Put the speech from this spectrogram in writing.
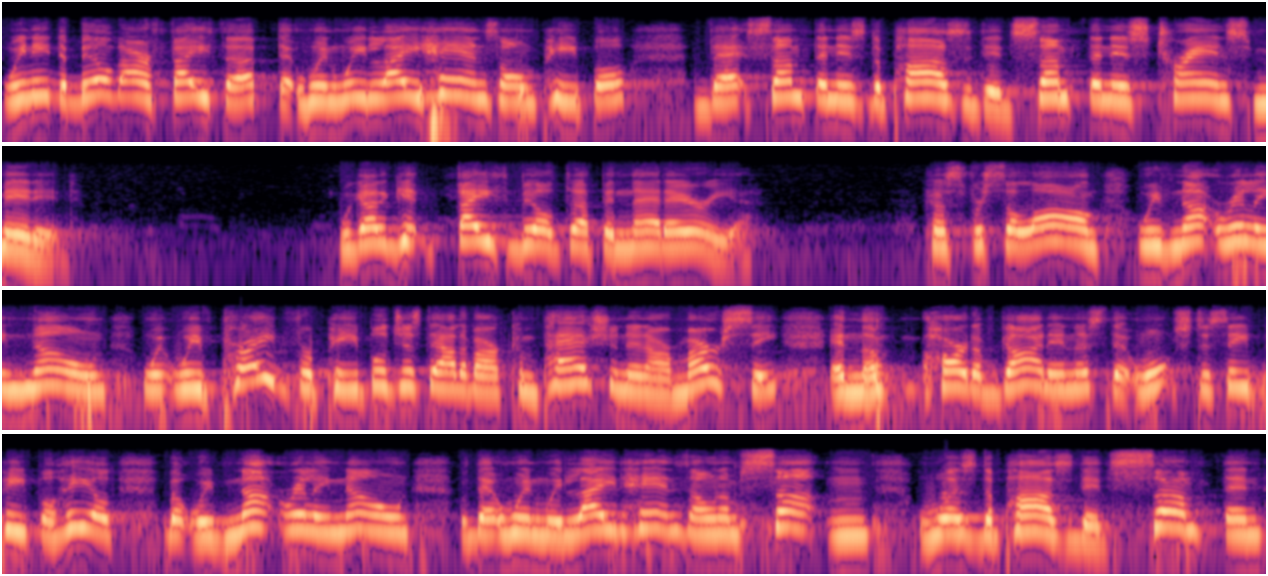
We need to build our faith up that when we lay hands on people that something is deposited, something is transmitted. We got to get faith built up in that area. Because for so long, we've not really known. We, have prayed for people just out of our compassion and our mercy and the heart of God in us that wants to see people healed. But we've not really known that when we laid hands on them, something was deposited, something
